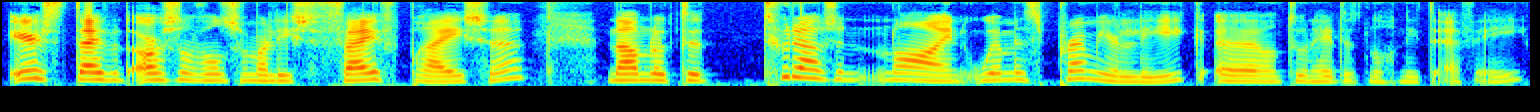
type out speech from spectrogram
eerste tijd met Arsenal won ze maar liefst vijf prijzen. Namelijk de 2009 Women's Premier League. eh, want toen heette het nog niet de FA.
